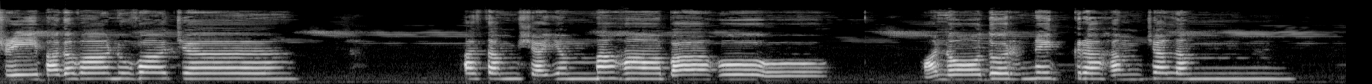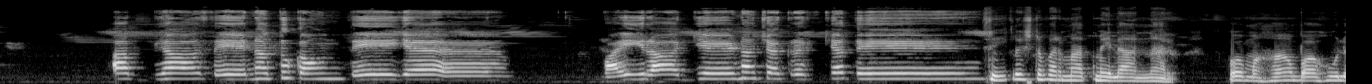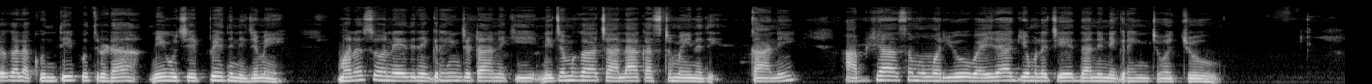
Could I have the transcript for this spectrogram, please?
श्रीभगवानुवाच असंशयं महाबाहो मनो दुर्निग्रहं चलम् अभ्यासेन तु कौन्तेय వైరాగ్యేణ చ గృహ్యతే శ్రీకృష్ణ పరమాత్మ ఇలా అన్నారు ఓ మహాబాహువులు గల కుంతీపుత్రుడా నీవు చెప్పేది నిజమే మనసు అనేది నిగ్రహించటానికి నిజముగా చాలా కష్టమైనది. కానీ అభ్యాసము మరియు వైరాగ్యములచే దాన్ని నిగ్రహించవచ్చు.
